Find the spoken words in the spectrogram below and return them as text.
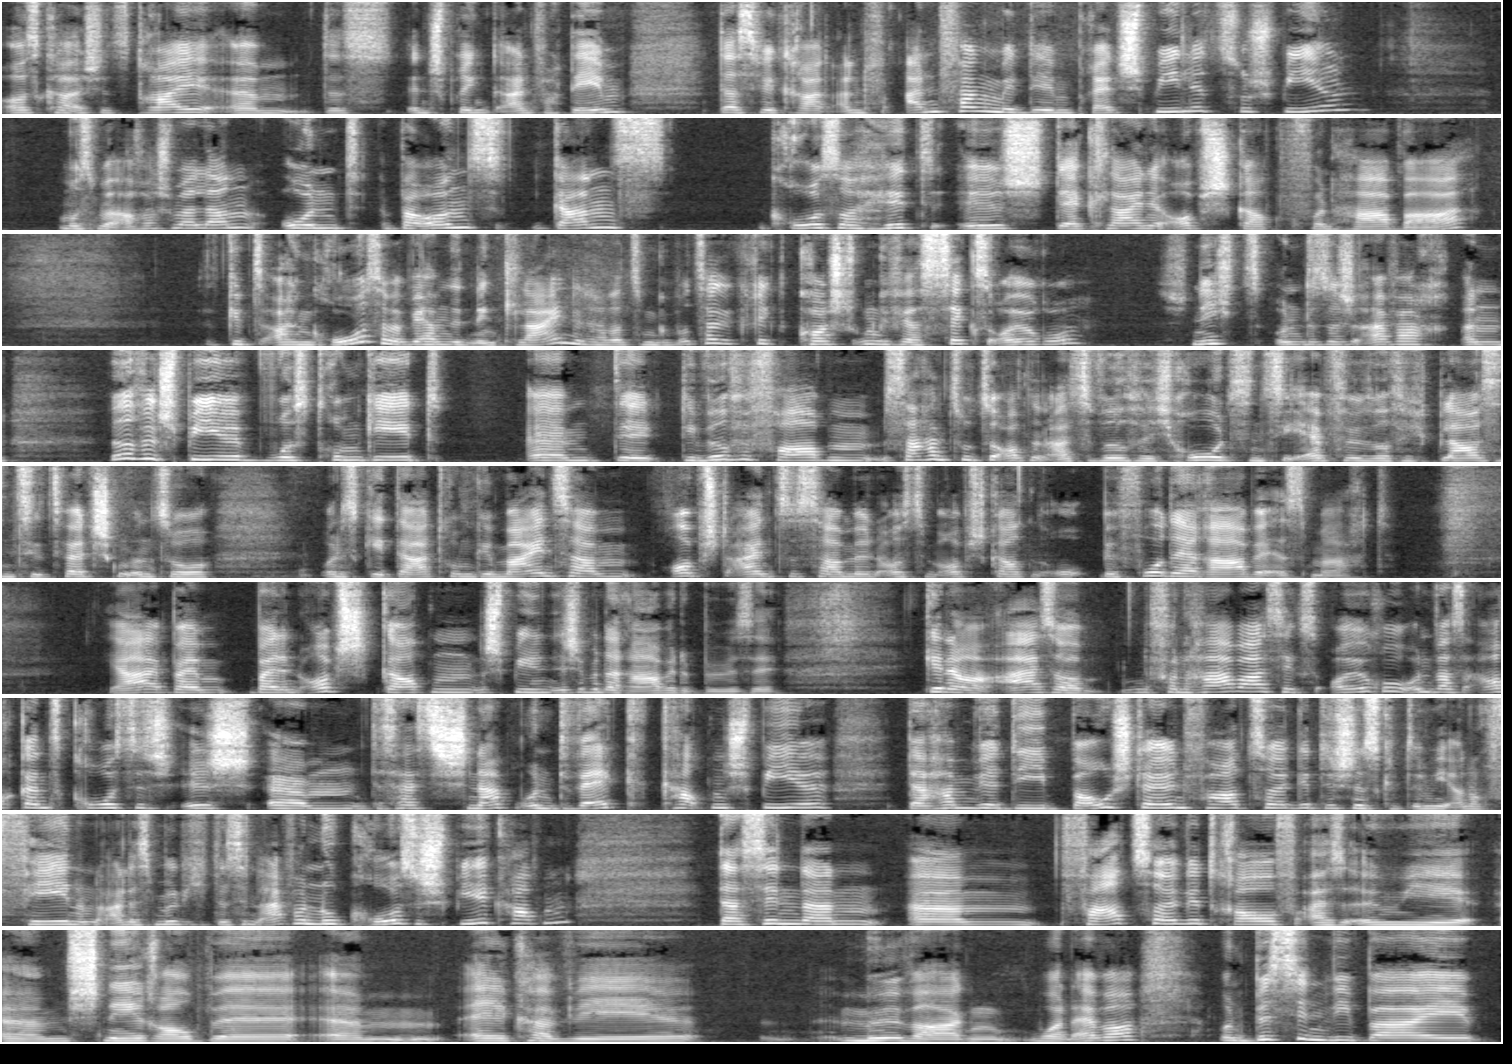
Oscar ist jetzt drei. Ähm, das entspringt einfach dem, dass wir gerade anf anfangen, mit dem Brettspiele zu spielen. Muss man auch erstmal lernen. Und bei uns ganz großer Hit ist der kleine Obstgarten von Haba gibt's auch in groß, aber wir haben den in klein, den hat er zum Geburtstag gekriegt, kostet ungefähr 6 Euro. Ist nichts. Und das ist einfach ein Würfelspiel, wo es darum geht, ähm, die, die Würfelfarben Sachen zuzuordnen. Also würfel ich rot, sind sie Äpfel, würfel ich blau, sind sie Zwetschgen und so. Und es geht darum, gemeinsam Obst einzusammeln aus dem Obstgarten, bevor der Rabe es macht. Ja, beim, bei den Obstgartenspielen ist immer der Rabe der Böse. Genau, also von Haba 6 Euro und was auch ganz groß ist, ist, ähm, das heißt Schnapp und Weg Kartenspiel. Da haben wir die Baustellenfahrzeuge Edition. Es gibt irgendwie auch noch Feen und alles mögliche. Das sind einfach nur große Spielkarten. Da sind dann ähm, Fahrzeuge drauf, also irgendwie ähm, Schneeraube, ähm, LKW, Müllwagen, whatever. Und bisschen wie bei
